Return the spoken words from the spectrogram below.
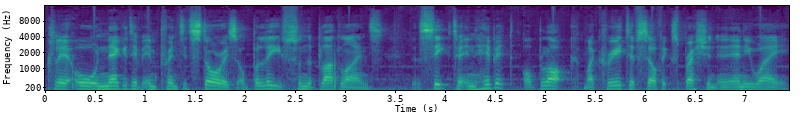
clear all negative imprinted stories or beliefs from the bloodlines that seek to inhibit or block my creative self expression in any way.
